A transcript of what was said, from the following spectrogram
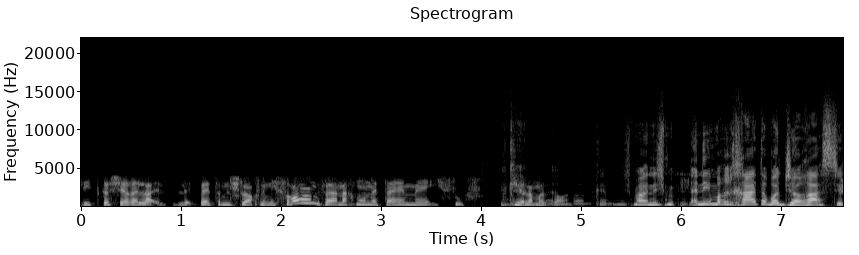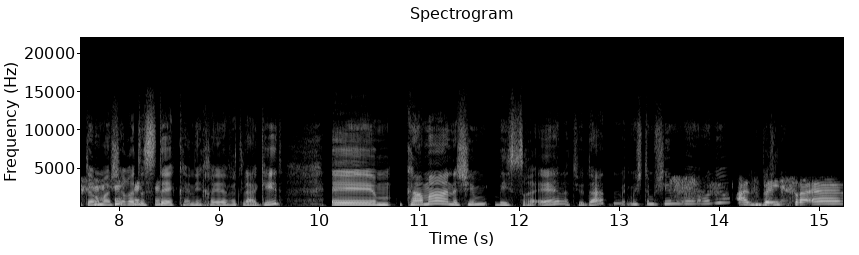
להתקשר אליי, בעצם לשלוח לי מסרון, ואנחנו נתאם אה, איסוף של המזון. כן, נשמע, נשמע, אני מעריכה את הבג'רס יותר מאשר את הסטייק, אני חייבת להגיד. Um, כמה אנשים בישראל, את יודעת, משתמשים באודיו? אז בישראל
